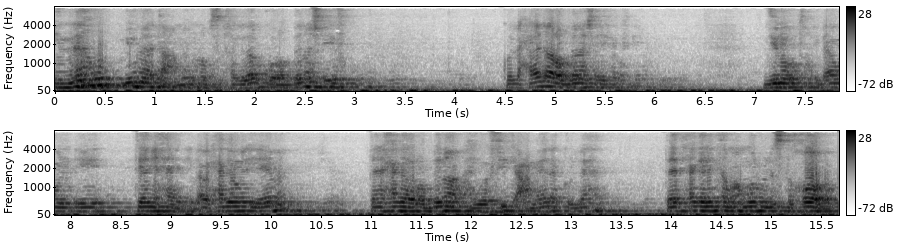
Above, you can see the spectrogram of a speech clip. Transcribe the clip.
إنه بما تعملون بس خلي بالكم ربنا شايفكم. كل حاجة ربنا شايفك فيها. دي نقطة. يبقى أول إيه؟ تاني حاجة. يبقى أول حاجة يوم القيامة. تاني حاجة ربنا هيوفيك أعمالك كلها. تالت حاجة أنت مأمور بالاستخارة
